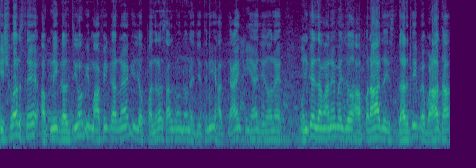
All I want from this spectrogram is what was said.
ईश्वर से अपनी गलतियों की माफ़ी कर रहे हैं कि जो पंद्रह साल में उन्होंने जितनी हत्याएँ की हैं, जिन्होंने उनके ज़माने में जो अपराध इस धरती पे बढ़ा था,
